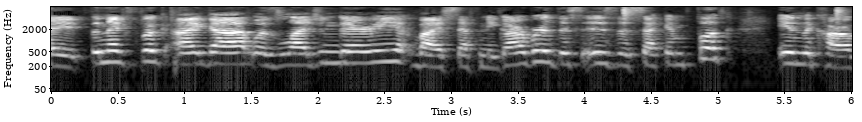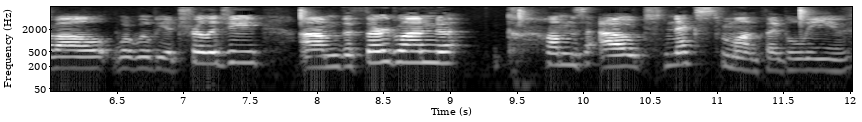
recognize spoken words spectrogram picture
Right, The next book I got was Legendary by Stephanie Garber. This is the second book in the Caraval, what will be a trilogy. Um, the third one comes out next month, I believe.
